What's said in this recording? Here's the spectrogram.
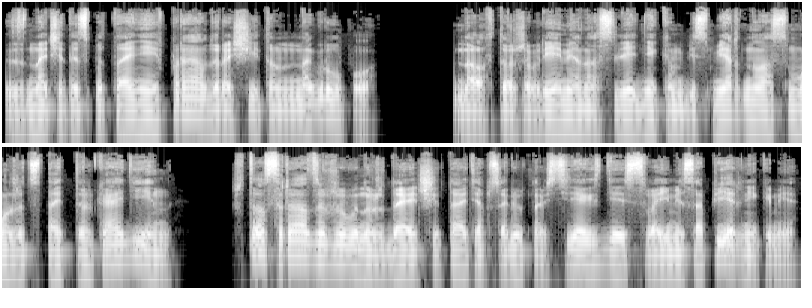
значит, испытание и вправду рассчитано на группу. Но в то же время наследником бессмертного сможет стать только один, что сразу же вынуждает считать абсолютно всех здесь своими соперниками.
